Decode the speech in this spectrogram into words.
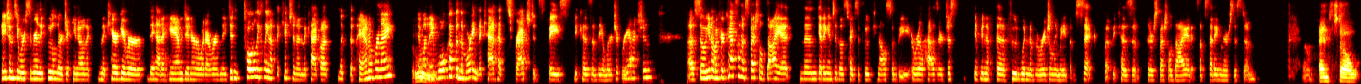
patients who were severely food allergic, you know, the, the caregiver, they had a ham dinner or whatever, and they didn't totally clean up the kitchen, and the cat got licked the pan overnight. Ooh. And when they woke up in the morning, the cat had scratched its face because of the allergic reaction. Uh, so, you know, if your cat's on a special diet, then getting into those types of food can also be a real hazard, just even if the food wouldn't have originally made them sick, but because of their special diet, it's upsetting their system. So. And so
